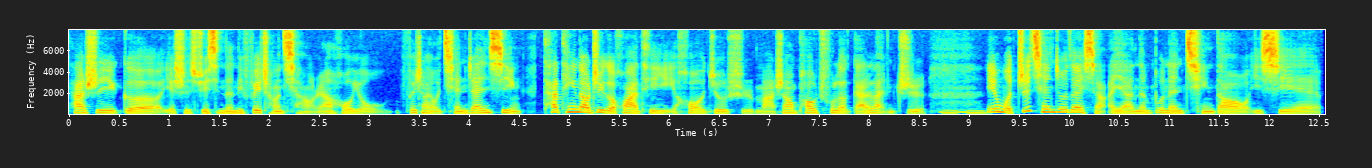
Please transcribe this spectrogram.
他是一个也是学习能力非常强，然后有非常有前瞻性。他听到这个话题以后，就是马上抛出了橄榄枝。嗯嗯，因为我之前就在想，哎呀，能不能请到一些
